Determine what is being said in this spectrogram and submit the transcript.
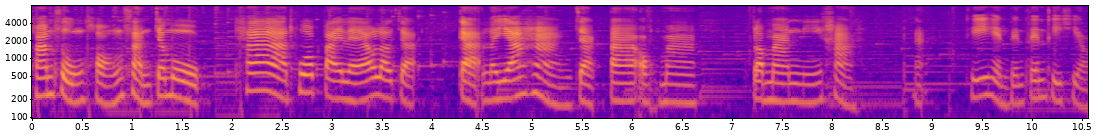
ความสูงของสันจมูก ถ้าทั่วไปแล้วเราจะกะระยะห่างจากตาออกมาประมาณนี้ค่ะ ที่เห็นเป็นเส้นสีเขียว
